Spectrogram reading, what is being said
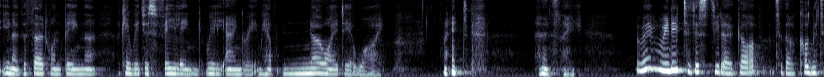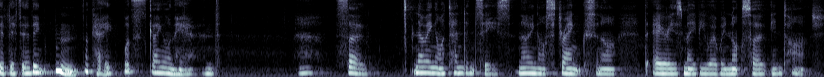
you know, the third one being the okay, we're just feeling really angry and we have no idea why. right? And it's like maybe we need to just, you know, go up to the cognitive bit and think, hmm, okay, what's going on here? And uh, so knowing our tendencies, knowing our strengths and our the areas maybe where we're not so in touch.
